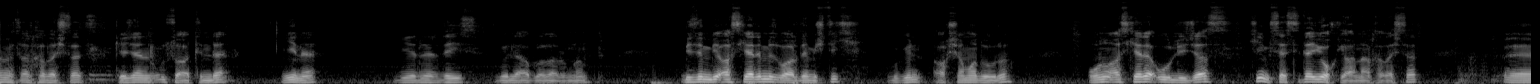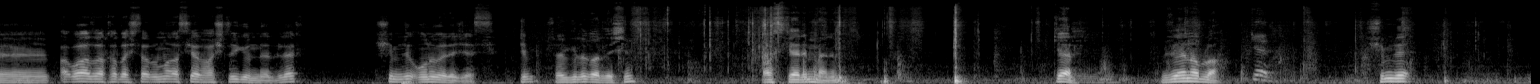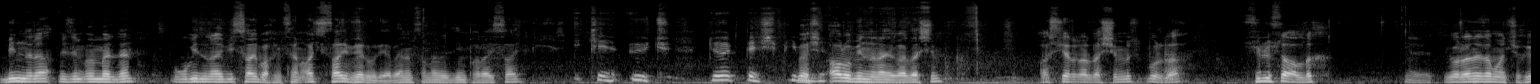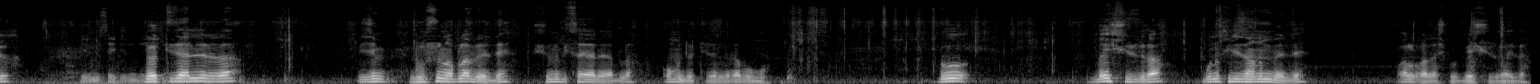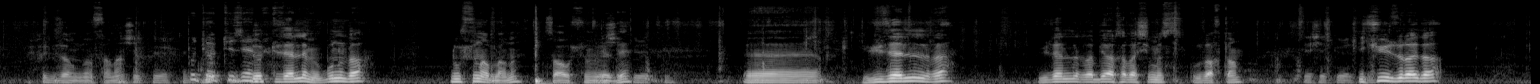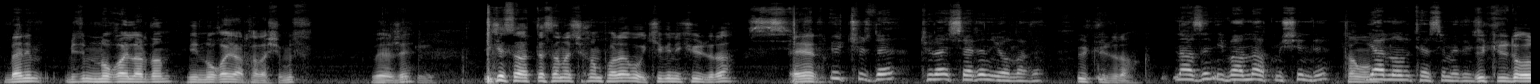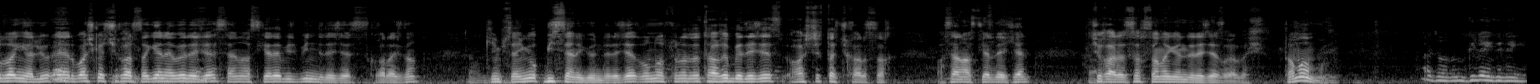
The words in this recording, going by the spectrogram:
Evet arkadaşlar gecenin bu saatinde yine bir yerlerdeyiz böyle ablalarımla. Bizim bir askerimiz var demiştik. Bugün akşama doğru. Onu askere uğurlayacağız. Kimsesi de yok yani arkadaşlar. Ee, bazı arkadaşlar ona asker haçlığı gönderdiler. Şimdi onu vereceğiz. Şimdi sevgili kardeşim askerim benim. Gel. Müzeyyen abla. Gel. Şimdi bin lira bizim Ömer'den. Bu bin lirayı bir say bakayım. Sen aç say ver oraya. Benim sana verdiğim parayı say. 2, 3, 4, 5. Bir Beş. milyon. Al o bin lirayı kardeşim. Asker kardeşimiz burada. Sülüsü aldık. Evet. Yola ne zaman çıkıyor? 28'inde. 450 lira bizim Dursun abla verdi. Şunu bir say hele abla. O mu 450 lira bu mu? Bu 500 lira. Bunu Filiz Hanım verdi. Al kardeş bu 500 liraydı. Filiz Hanım'dan sana. Teşekkür ettim. Bu 450. 450 mi? Bunu da Dursun ablanın sağ olsun verdi. Teşekkür ettim. Ee, 150 lira 150 lira bir arkadaşımız uzaktan. Teşekkür ettim. 200 lirayı da benim bizim Nogaylardan bir Nogay arkadaşımız verdi. Teşekkür ettim. 2 saatte sana çıkan para bu 2200 lira. Eğer 300 de Tülay Serden yolladı. 300 lira. Naz'ın IBAN'ını atmış şimdi. Tamam. Yarın onu teslim edeceğiz. 300 de oradan geliyor. Eğer başka çıkarsa gene vereceğiz. Sen askere biz bindireceğiz garajdan. Kimsen yok. Biz seni göndereceğiz. Ondan sonra da takip edeceğiz. Haçlık da çıkarırsak. Sen askerdeyken çıkarırsak sana göndereceğiz kardeş. Tamam mı? Hadi oğlum güle güle ye.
